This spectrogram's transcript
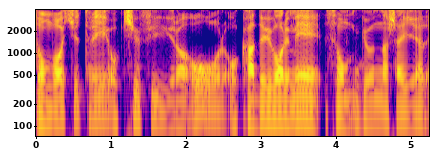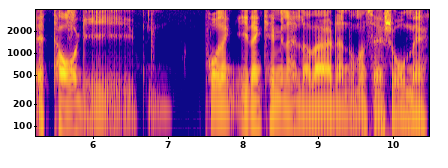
De var 23 och 24 år och hade ju varit med, som Gunnar säger, ett tag i, på den, i den kriminella världen, om man säger så, med,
